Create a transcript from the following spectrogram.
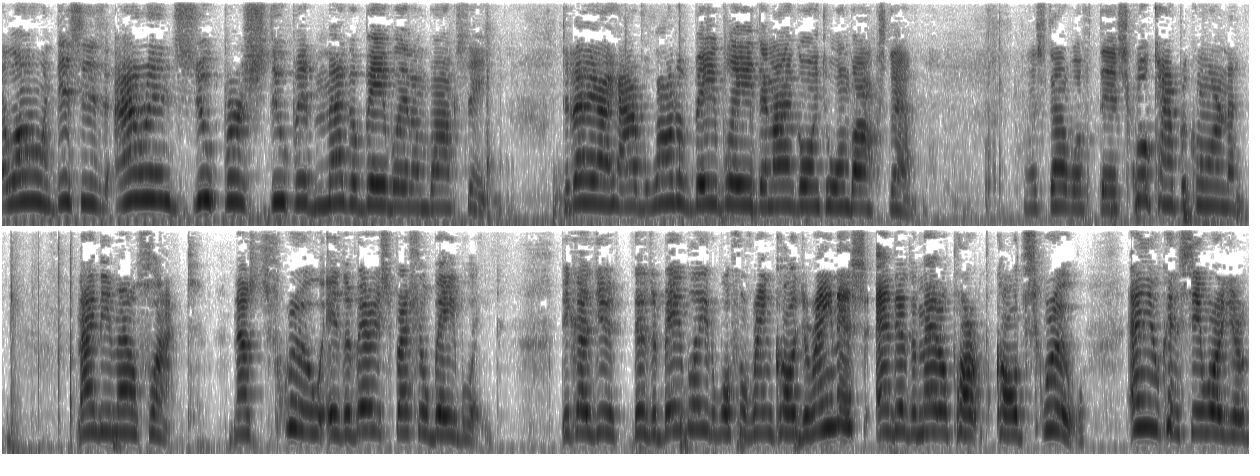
Hello, and this is Aaron's Super Stupid Mega Beyblade unboxing. Today I have a lot of Beyblades and I'm going to unbox them. Let's start with the Screw Capricorn 90 Metal Flat. Now, Screw is a very special Beyblade. Because you there's a Beyblade with a ring called Uranus, and there's a metal part called Screw. And you can see where you're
